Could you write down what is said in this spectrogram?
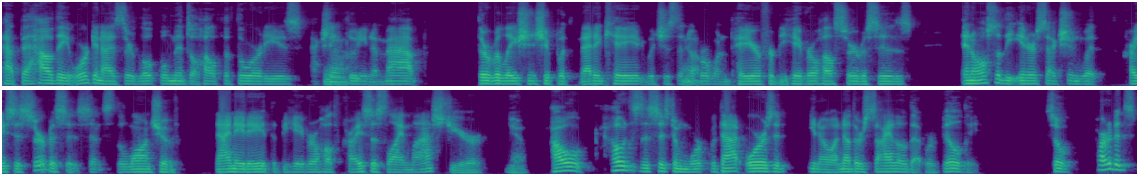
at the how they organize their local mental health authorities, actually yeah. including a map, their relationship with Medicaid, which is the yeah. number one payer for behavioral health services, and also the intersection with crisis services since the launch of 988, the behavioral health crisis line last year. Yeah. How how does the system work with that? Or is it, you know, another silo that we're building? So part of it's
